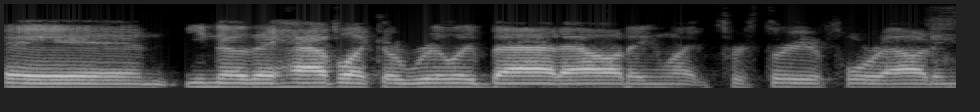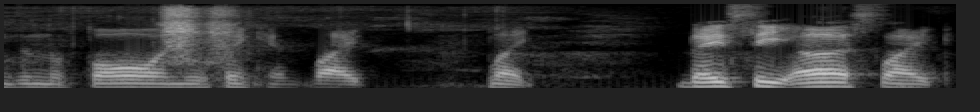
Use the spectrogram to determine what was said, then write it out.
and you know they have like a really bad outing like for three or four outings in the fall and you're thinking like like they see us like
